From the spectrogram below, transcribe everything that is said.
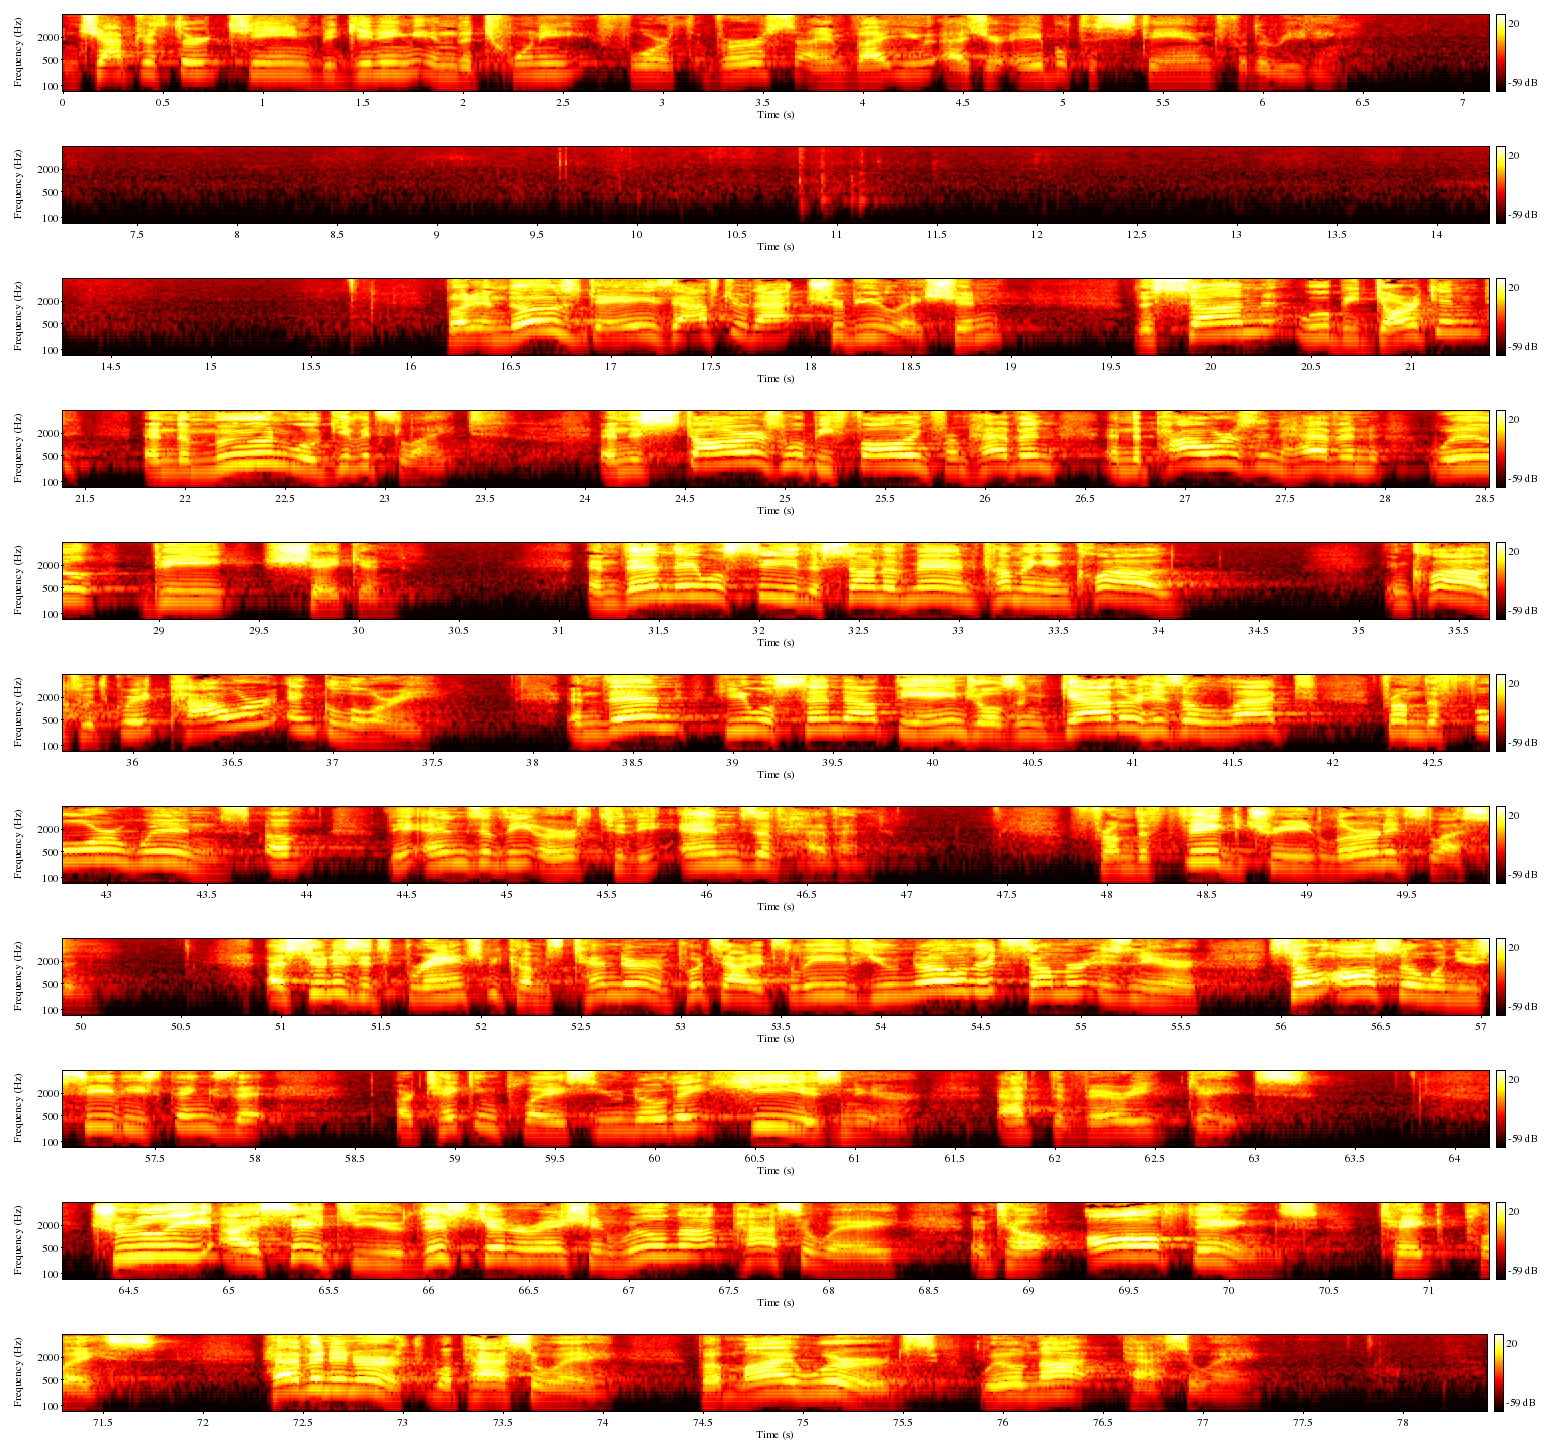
In chapter 13, beginning in the 24th verse, I invite you, as you're able, to stand for the reading. But in those days, after that tribulation, the sun will be darkened, and the moon will give its light, and the stars will be falling from heaven, and the powers in heaven will be shaken. And then they will see the Son of Man coming in cloud, in clouds with great power and glory. And then he will send out the angels and gather his elect from the four winds of the ends of the earth to the ends of heaven. From the fig tree, learn its lesson. As soon as its branch becomes tender and puts out its leaves, you know that summer is near. So also, when you see these things that are taking place, you know that He is near at the very gates. Truly, I say to you, this generation will not pass away until all things take place. Heaven and earth will pass away but my words will not pass away.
